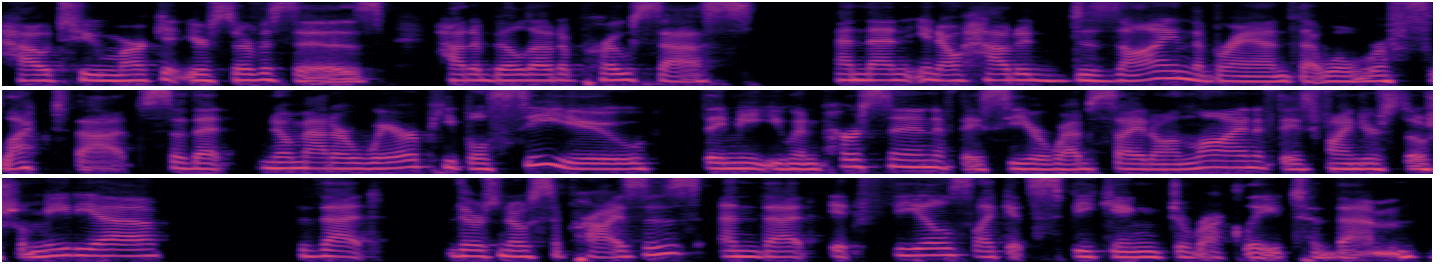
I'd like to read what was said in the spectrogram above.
how to market your services, how to build out a process, and then, you know, how to design the brand that will reflect that so that no matter where people see you, they meet you in person, if they see your website online, if they find your social media, that there's no surprises and that it feels like it's speaking directly to them.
